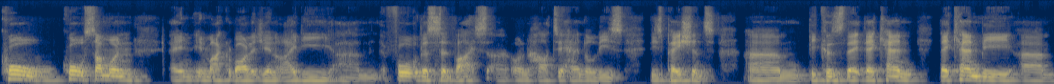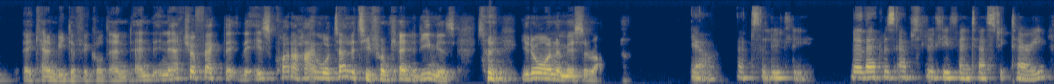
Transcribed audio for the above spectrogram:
call call someone in, in microbiology and ID um, for this advice uh, on how to handle these these patients um, because they, they can they can be um, they can be difficult and and in actual fact there is quite a high mortality from candidemias so you don't want to mess around. Yeah, absolutely. No, that was absolutely fantastic, Tari.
